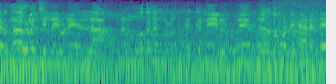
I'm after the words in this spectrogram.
എറണാകുളം ജില്ലയുടെ എല്ലാ അനുമോദനങ്ങളും ഒക്കെ നേരിടുന്നുകൊണ്ട് ഞാൻ എന്റെ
